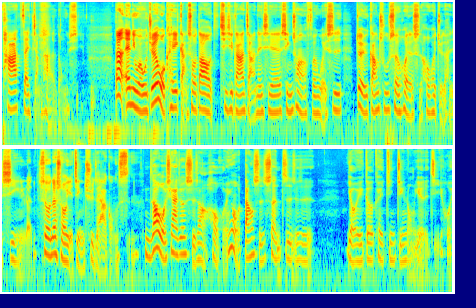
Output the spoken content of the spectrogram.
他在讲他的东西。但 anyway，我觉得我可以感受到七七刚刚讲的那些新创的氛围，是对于刚出社会的时候会觉得很吸引人，所以我那时候也进去这家公司。你知道我现在就是时常后悔，因为我当时甚至就是有一个可以进金融业的机会，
